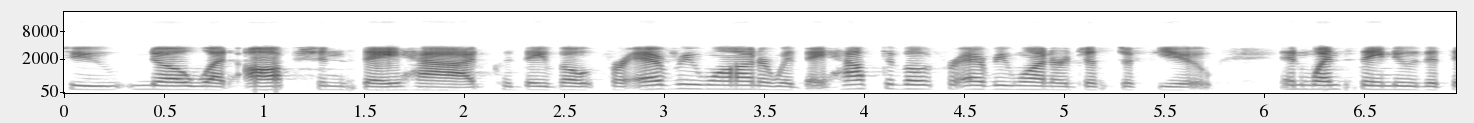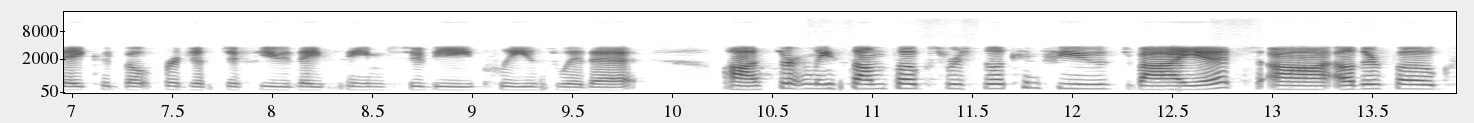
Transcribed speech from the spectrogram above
to know what options they had. Could they vote for everyone or would they have to vote for everyone or just a few? And once they knew that they could vote for just a few, they seemed to be pleased with it. Uh, certainly, some folks were still confused by it. Uh, other folks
